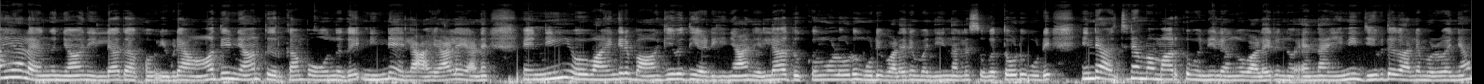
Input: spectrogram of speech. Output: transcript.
അയാളെ അങ്ങ് ഞാൻ ഇല്ലാതാക്കും. ഇവിടെ ആദ്യം ഞാൻ തീർക്കാൻ പോകുന്നത് നിന്നെയല്ല അയാളെയാണ്. നീ ഭയങ്കര ഭാഗ്യവതിയടി. ഞാൻ എല്ലാ ദുഃഖങ്ങളോടും കൂടി വളരുമ്പോൾ നീ നല്ല സുഖത്തോടു കൂടി നിന്റെ അച്ഛനമ്മമാർക്ക് മുന്നിൽ അങ്ങ് വളരുന്നു. എന്നാൽ ഇനി ജീവിതകാലം മുഴുവൻ ഞാൻ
